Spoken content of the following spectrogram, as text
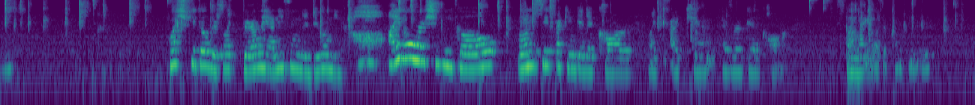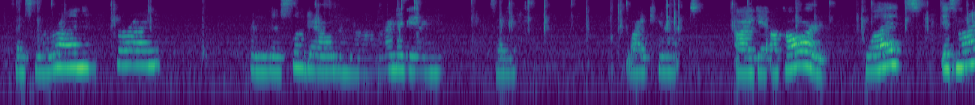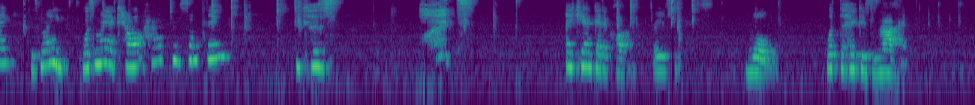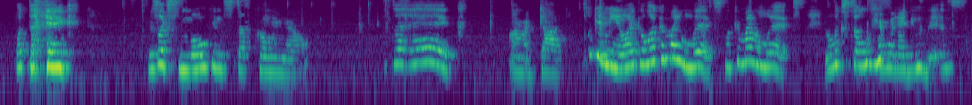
Where should we go? There's like barely anything to do in here. I know where should we go. I want to see if I can get a car. Like I can't ever get a car on my other computer. So I'm just gonna run, run. I'm gonna slow down. I'm gonna run again. Say, why can't I get a car? What is my is my was my account hacked or something? Because what? I can't get a car. Are you serious? Whoa. What the heck is that? What the heck? There's like smoke and stuff coming out. What the heck? Oh my god. Look at me, like look at my lips. Look at my lips. It looks so weird when I do this.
